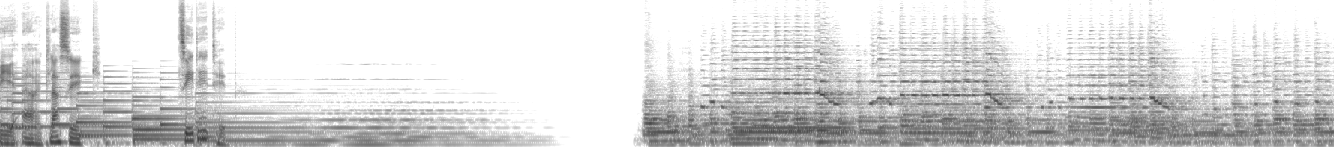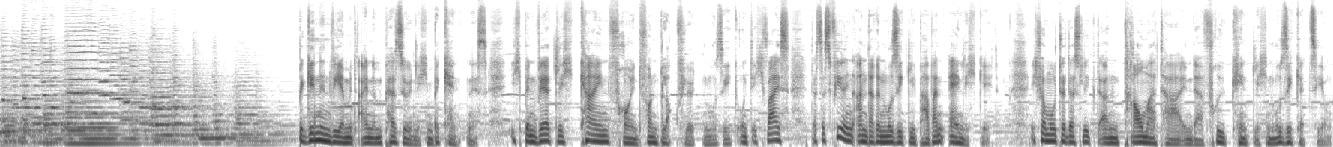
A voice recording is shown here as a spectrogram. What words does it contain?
BR Klassik. CD-Tipp Beginnen wir mit einem persönlichen Bekenntnis. Ich bin wirklich kein Freund von Blockflötenmusik und ich weiß, dass es vielen anderen Musikliebhabern ähnlich geht. Ich vermute, das liegt an Traumata in der frühkindlichen Musikerziehung.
